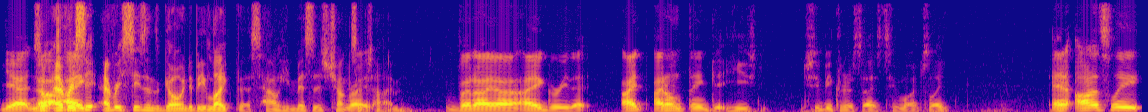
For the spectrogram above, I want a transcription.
Yeah, no, so every I, se- every season's going to be like this, how he misses chunks Right. of time. but I uh, I agree that I I don't think it, he should be criticized too much. Like, and honestly,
